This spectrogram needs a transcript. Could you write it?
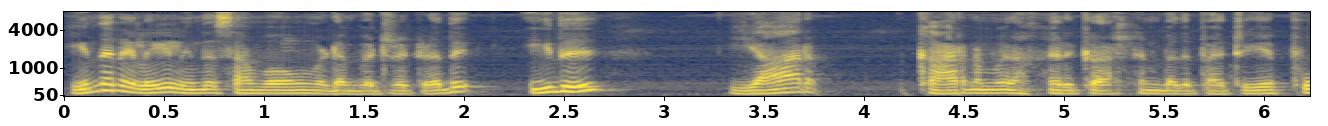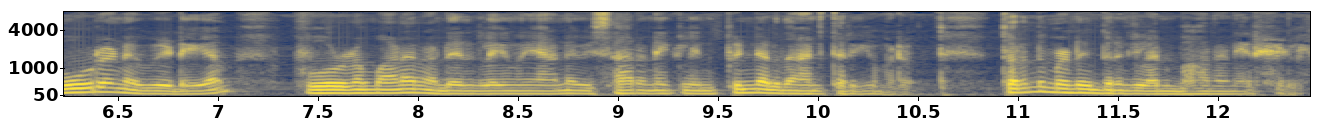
இந்த நிலையில் இந்த சம்பவம் இடம்பெற்றிருக்கிறது. இது யார் காரணமாக இருக்கிறார்கள் என்பது பற்றிய பூரண விடயம் பூரணமான நடுநிலைமையான விசாரணைகளின் பின்னர் தான் தெரிய வரும். தொடர்ந்து மனிதர்கள் அன்பான நேர்களே.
